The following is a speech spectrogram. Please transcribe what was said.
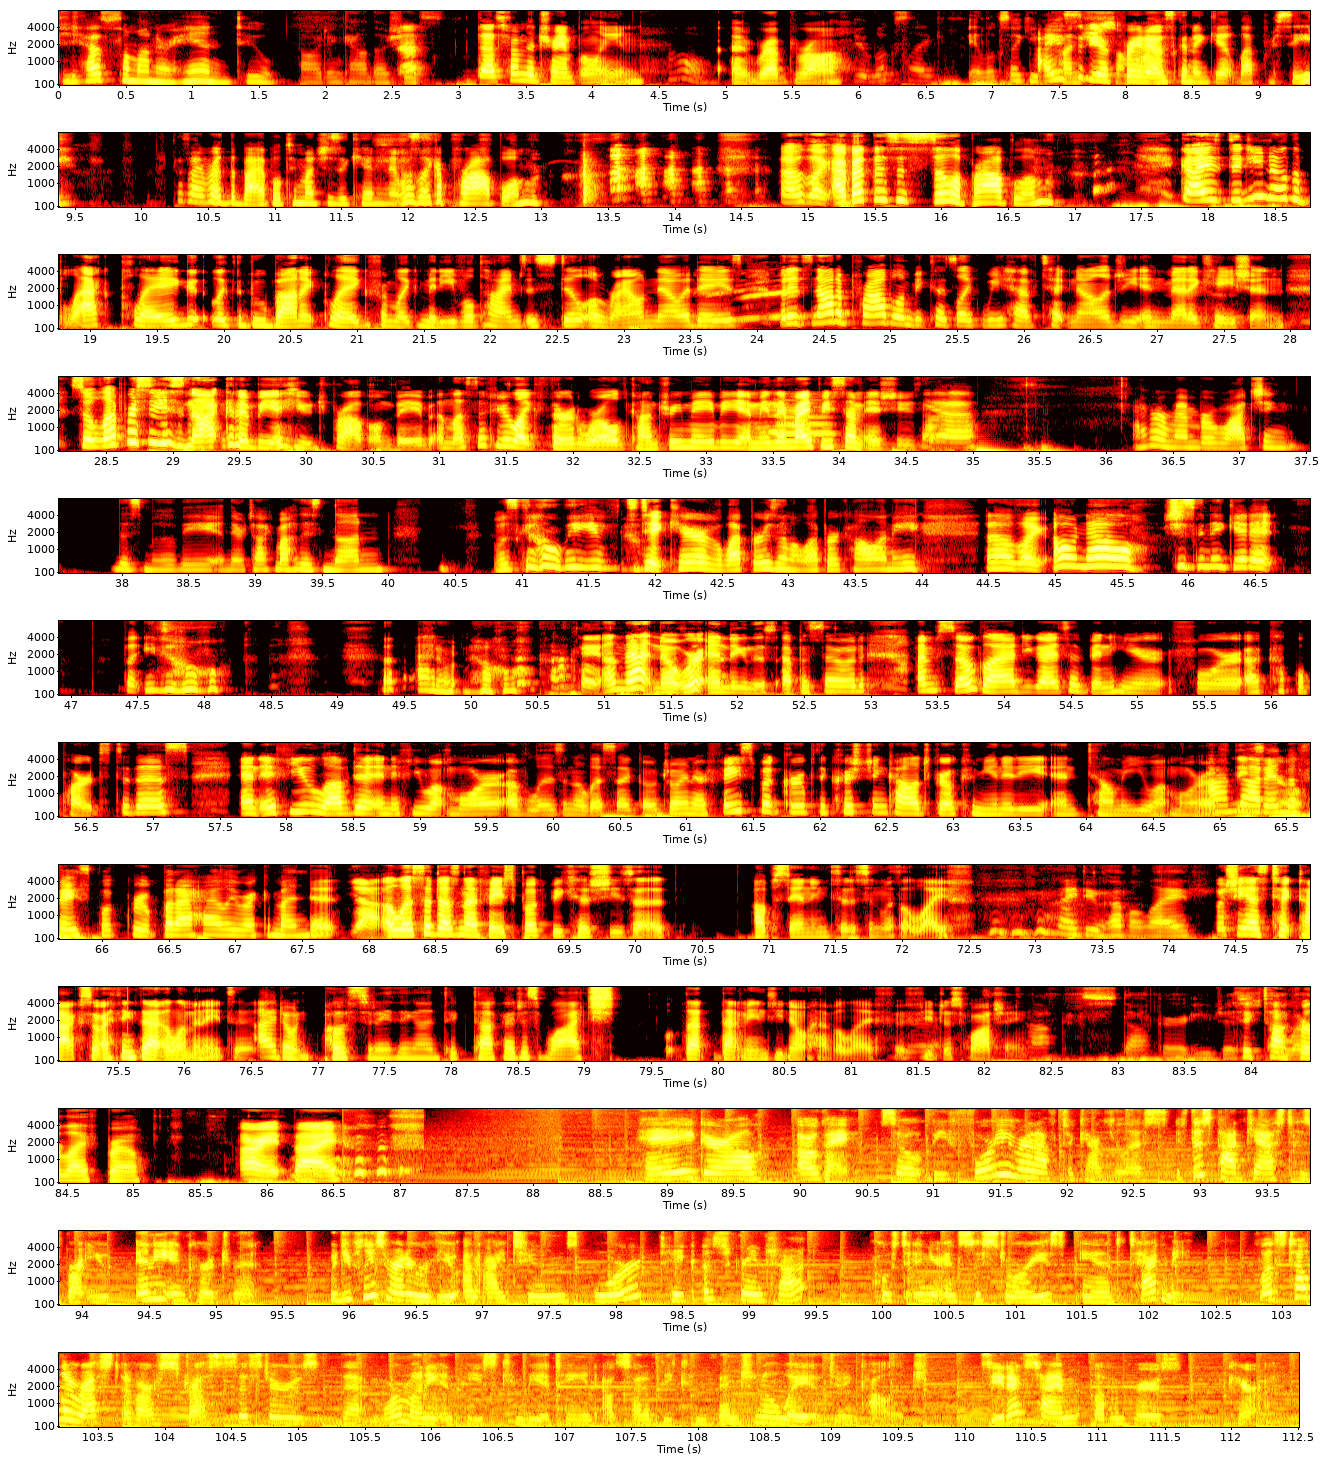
She has some on her hand too. Oh, I didn't count those. That's that's from the trampoline. Oh, I rubbed raw. it looks like it looks like you. I used to be afraid I was gonna get leprosy because I read the Bible too much as a kid, and it was like a problem. I was like, I bet this is still a problem. Guys, did you know the Black Plague, like the bubonic plague from like medieval times, is still around nowadays? But it's not a problem because like we have technology and medication. So leprosy is not going to be a huge problem, babe, unless if you're like third world country, maybe. I mean, there might be some issues. Yeah. I remember watching this movie, and they were talking about how this nun was gonna leave to take care of lepers in a leper colony, and I was like, oh no, she's gonna get it. But you know, I don't know. Okay, on that note, we're ending this episode. I'm so glad you guys have been here for a couple parts to this. And if you loved it and if you want more of Liz and Alyssa, go join our Facebook group, the Christian College Girl Community, and tell me you want more of I'm not in the. Facebook group, but I highly recommend it. Yeah, Alyssa doesn't have Facebook because she's a upstanding citizen with a life. I do have a life. But she has TikTok, so I think that eliminates it. I don't post anything on TikTok. I just watch. that that means you don't have a life if you're just watching. Stalker, you just TikTok for life, bro. All right, bye. Hey, girl. Okay, so before you run off to calculus, if this podcast has brought you any encouragement, would you please write a review on iTunes or take a screenshot, post it in your Insta stories, and tag me? Let's tell the rest of our stressed sisters that more money and peace can be attained outside of the conventional way of doing college. See you next time. Love and prayers, Kara.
